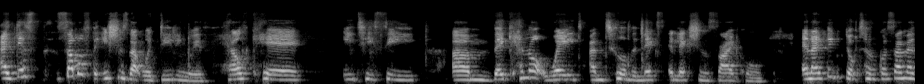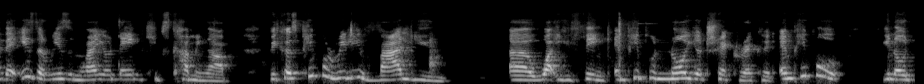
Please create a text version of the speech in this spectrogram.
I guess some of the issues that we're dealing with, healthcare, etc., um, they cannot wait until the next election cycle. And I think, Dr. Nkosana, there is a reason why your name keeps coming up because people really value uh, what you think and people know your track record and people you know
